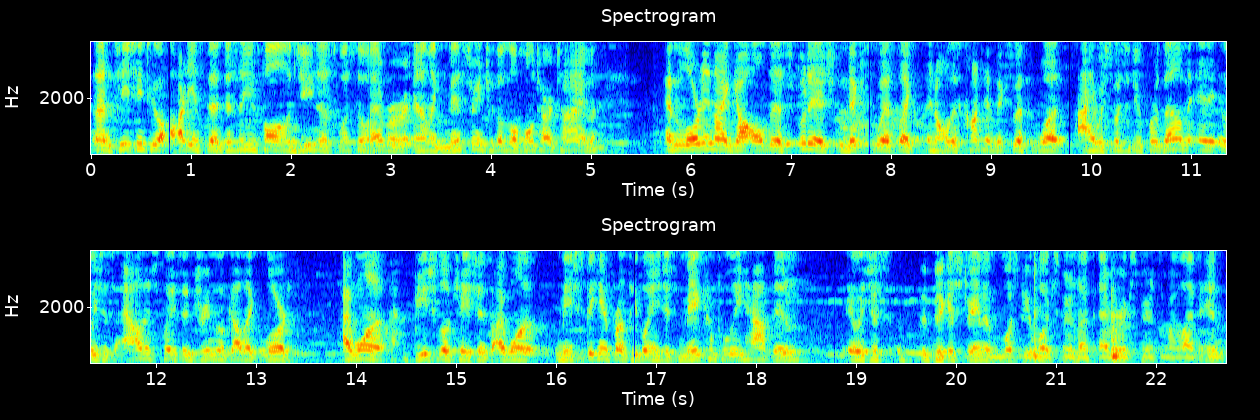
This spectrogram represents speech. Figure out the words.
And I'm teaching to an audience that doesn't even follow Jesus whatsoever, and I'm like ministering to them the whole entire time. And Lord and I got all this footage mixed with like, and all this content mixed with what I was supposed to do for them, and it was just out of this place of dream with God, like Lord, I want beach locations. I want me speaking in front of people, and He just made completely happen. It was just the biggest dream and most beautiful experience I've ever experienced in my life. And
